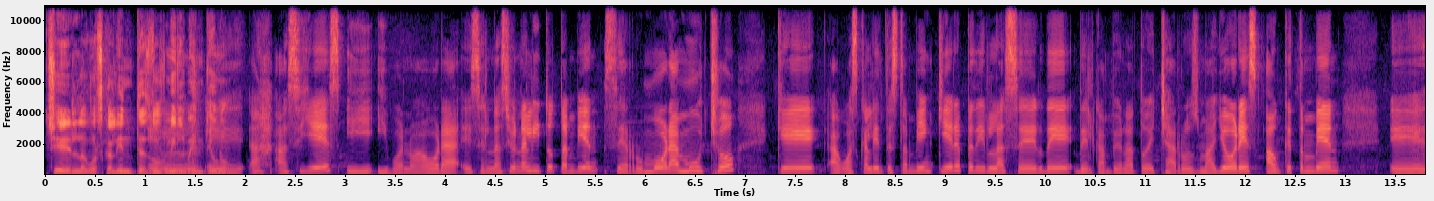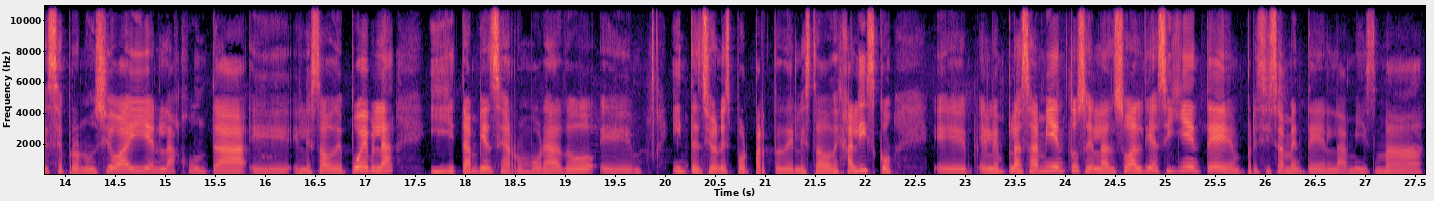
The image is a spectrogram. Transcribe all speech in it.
Sí, el Aguascalientes 2021. Eh, ah, así es, y, bueno, ahora es el Nacionalito. También se rumora mucho que Aguascalientes también quiere pedir la sede del campeonato de charros mayores, aunque también eh, se pronunció ahí en la Junta eh, el Estado de Puebla y también se ha rumorado intenciones por parte del Estado de Jalisco. el emplazamiento se lanzó al día siguiente, precisamente en la misma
